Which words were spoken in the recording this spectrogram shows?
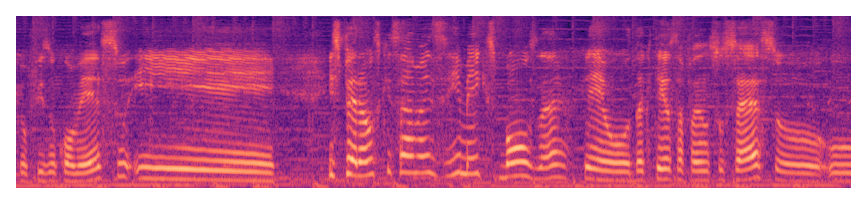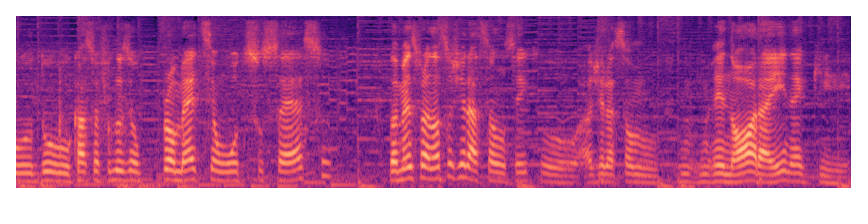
que eu fiz no começo e. Esperamos que saia mais remakes bons, né? Tem o DuckTales tá fazendo sucesso, o do Castle of Illusion promete ser um outro sucesso. Pelo menos pra nossa geração, não sei que o- a geração menor aí, né? Que.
